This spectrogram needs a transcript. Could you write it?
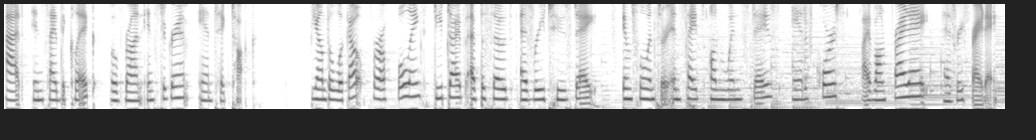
at Inside the Click over on Instagram and TikTok. Be on the lookout for our full length deep dive episodes every Tuesday, influencer insights on Wednesdays, and of course, five on Friday every Friday.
